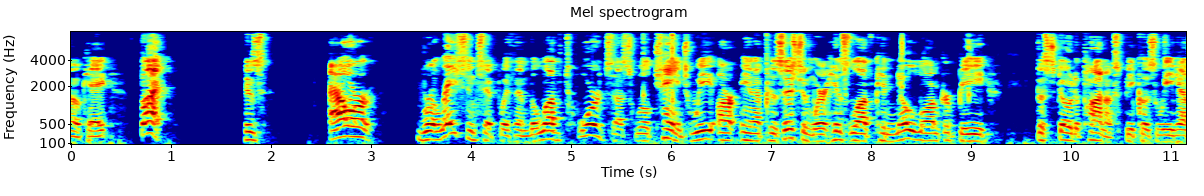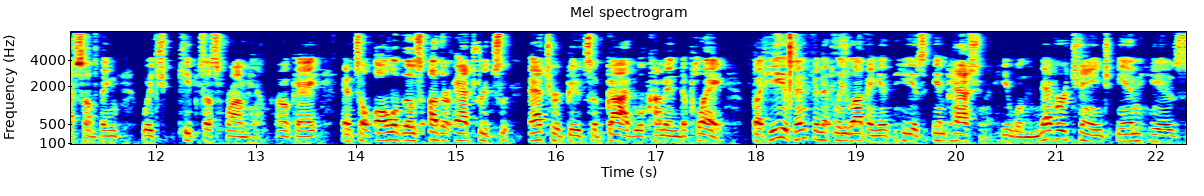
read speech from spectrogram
Okay? But his our relationship with him, the love towards us will change. We are in a position where his love can no longer be bestowed upon us because we have something which keeps us from him okay? And so all of those other attributes attributes of god will come into play. But he is infinitely loving and he is impassionate. He will never change in his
